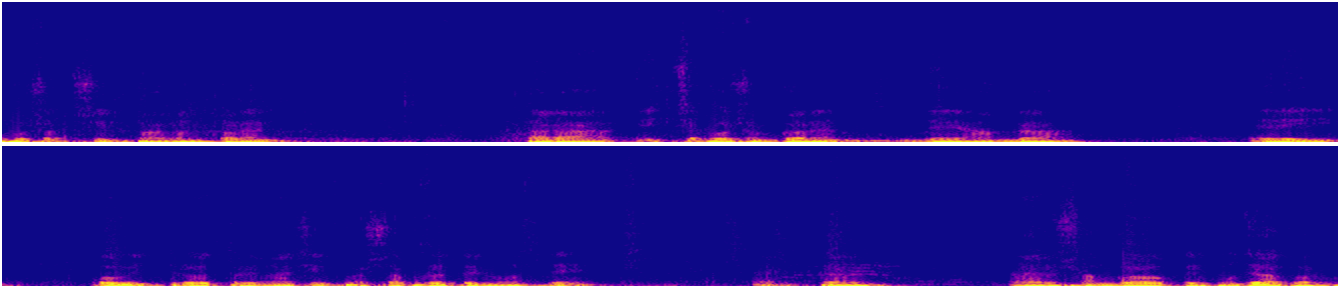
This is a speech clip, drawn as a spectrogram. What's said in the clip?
উপসৎশীল পালন করেন, তারা ইচ্ছা পোষণ করেন যে আমরা এই পবিত্র ত্রৈমাসিক বর্ষাব্রতের মধ্যে একটা সংগ্রহকে পূজা করব।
